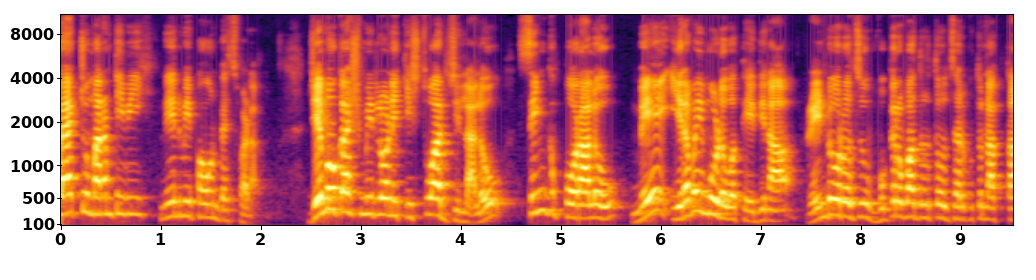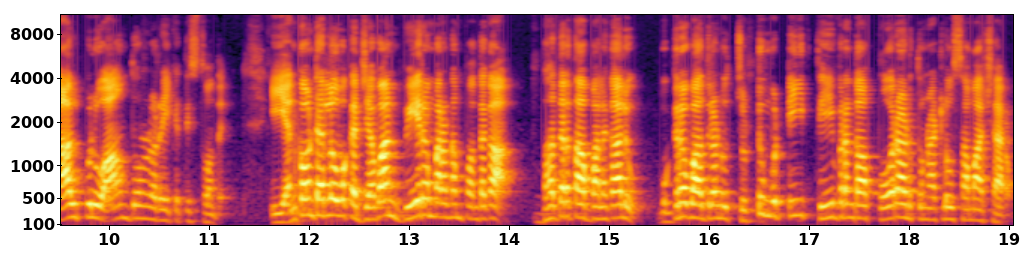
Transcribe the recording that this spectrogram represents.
back to Manam TV నేను మీ పవన్ బెస్వాడ. జమ్మూ కాశ్మీర్లోని కిష్త్వార్ జిల్లాలో సింగ్ పోరాలో మే ఇరవై మూడవ తేదీన రెండో రోజు ఉగ్రవాదులతో జరుగుతున్న కాల్పులు ఆందోళన రేకెత్తిస్తోంది. ఈ ఎన్కౌంటర్లో ఒక జవాన్ వీర మరణం పొందగా భద్రతా బలగాలు ఉగ్రవాదులను చుట్టుముట్టి తీవ్రంగా పోరాడుతున్నట్లు సమాచారం.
